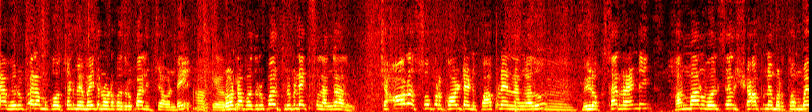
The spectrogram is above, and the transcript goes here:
యాభై రూపాయలు అమ్ముకోవచ్చు మేమైతే నూట పది రూపాయలు ఇచ్చామండి. నూట పది రూపాయలు త్రిబుల్ ఎక్స్ లంగాలు. చాలా సూపర్ క్వాలిటీ అండి. పాపులర్ లంగాలు. మీరు ఒకసారి రండి. హనుమాన్ హోల్సేల్ షాప్ నెంబర్ తొంభై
